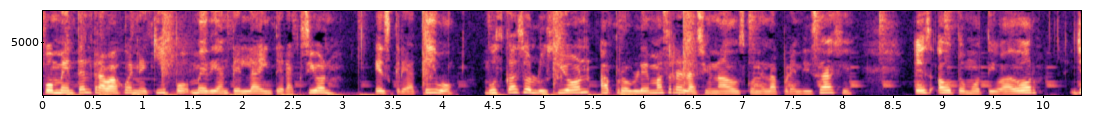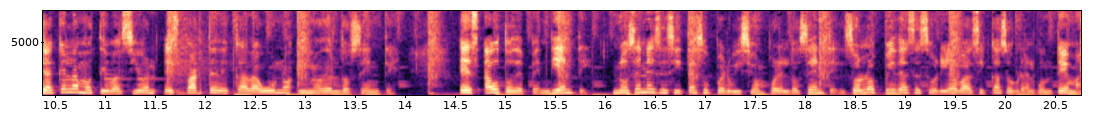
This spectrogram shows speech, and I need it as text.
Fomenta el trabajo en equipo mediante la interacción. Es creativo. Busca solución a problemas relacionados con el aprendizaje es automotivador, ya que la motivación es parte de cada uno y no del docente. Es autodependiente, no se necesita supervisión por el docente, solo pide asesoría básica sobre algún tema.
